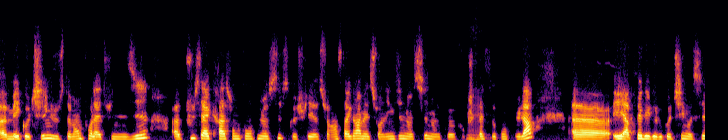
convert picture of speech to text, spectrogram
euh, mes coachings justement pour la Tunisie, plus la création de contenu aussi, parce que je suis sur Instagram et sur LinkedIn aussi, donc il faut que je mmh fasse ce contenu-là. et après, le coaching aussi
